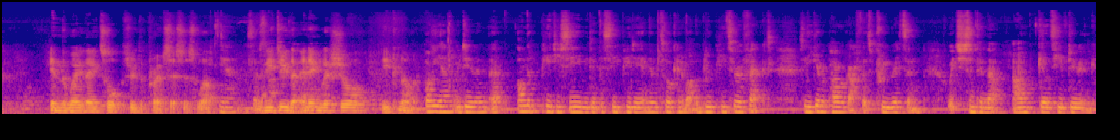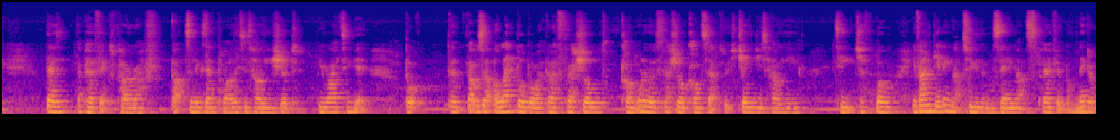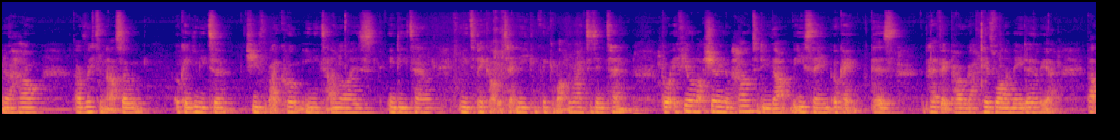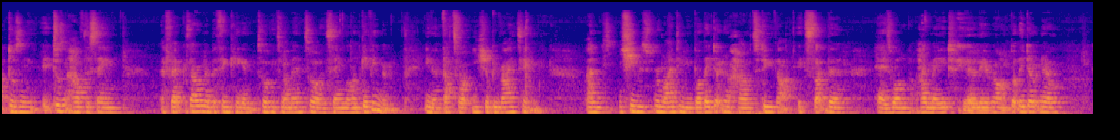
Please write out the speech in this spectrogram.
in the way they talk through the process as well. Yeah. So Do you do that in English or economics? Oh yeah, we do. And uh, on the PGC, we did the CPD, and they were talking about the Blue Peter effect. So you give a paragraph that's pre-written, which is something that I'm guilty of doing. There's a perfect paragraph. That's an exemplar. This is how you should be writing it. But that, that was a, light bulb or a kind of threshold, one of those threshold concepts which changes how you teach. Well, if I'm giving that to them, saying that's perfect, but they don't know how I've written that, so okay, you need to choose the right quote, you need to analyse in detail, you need to pick out the technique and think about the writer's intent. But if you're not showing them how to do that, but you're saying, okay, there's the perfect paragraph, here's one I made earlier, that doesn't it doesn't have the same effect. Because I remember thinking and talking to my mentor and saying, well, I'm giving them, you know, that's what you should be writing. And she was reminding me, well, they don't know how to do that. It's like the here's one I made Yeah. earlier on, but they don't know,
